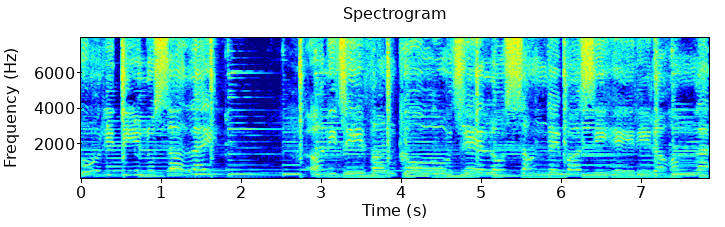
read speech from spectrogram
कोरिदिनु सलाई अनि जीवनको उजेलो सँगै बसी हेरिरहँला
